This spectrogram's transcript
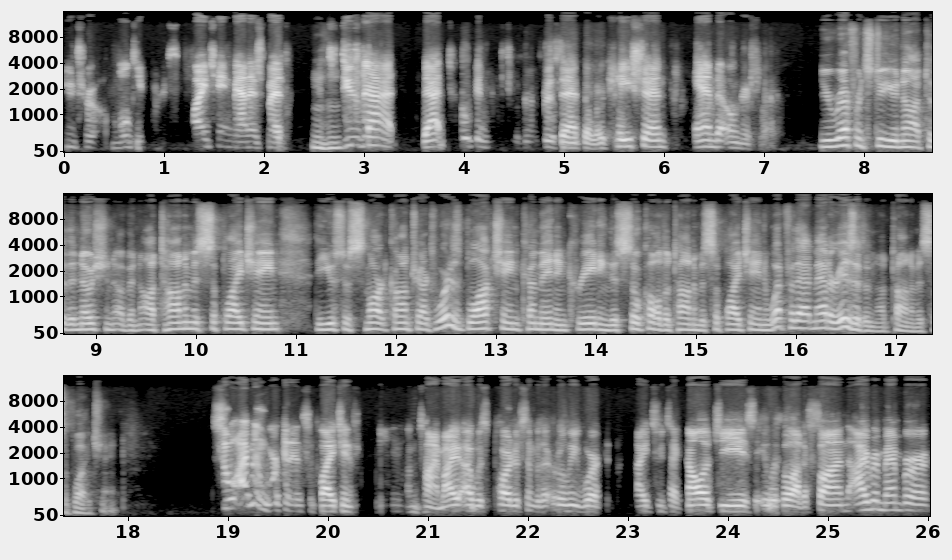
future of multi-party supply chain management. Mm-hmm. To do that, that token represent the location and the ownership. You reference, do you not, to the notion of an autonomous supply chain, the use of smart contracts. Where does blockchain come in in creating this so-called autonomous supply chain? And what, for that matter, is it an autonomous supply chain? So I've been working in supply chain for a long time. I, I was part of some of the early work i2 technologies. It was a lot of fun. I remember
